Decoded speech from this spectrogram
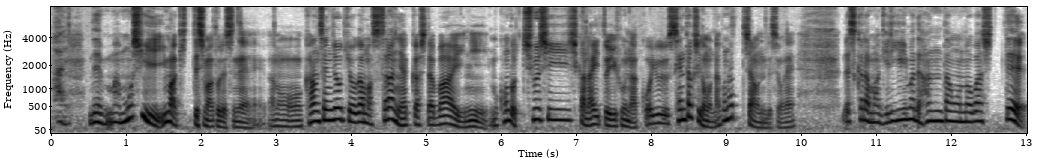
はい、で、まあ、もし今切ってしまうとですねあの感染状況がまあさらに悪化した場合にもう今度中止しかないというふうなこういう選択肢がもうなくなっちゃうんですよね。ですからまあギリギリまで判断を伸ばして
